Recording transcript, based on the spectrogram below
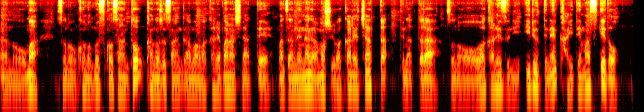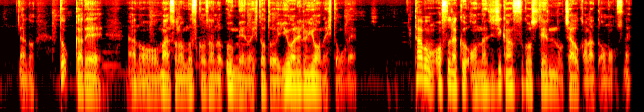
あの、まあ、その、この息子さんと彼女さんが、ま、別れ話になって、まあ、残念ながらもし別れちゃったってなったら、その、別れずにいるってね、書いてますけど、あの、どっかで、あの、まあ、その息子さんの運命の人と言われるような人もね、多分おそらく同じ時間過ごしてるのちゃうかなと思うんですね。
